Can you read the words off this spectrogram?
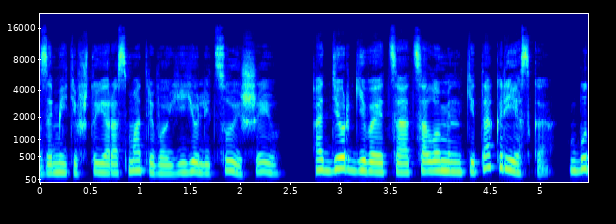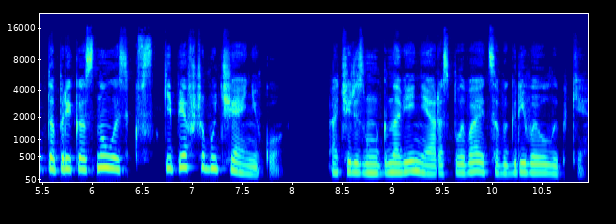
заметив, что я рассматриваю ее лицо и шею, отдергивается от соломинки так резко, будто прикоснулась к вскипевшему чайнику, а через мгновение расплывается в игривой улыбке.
